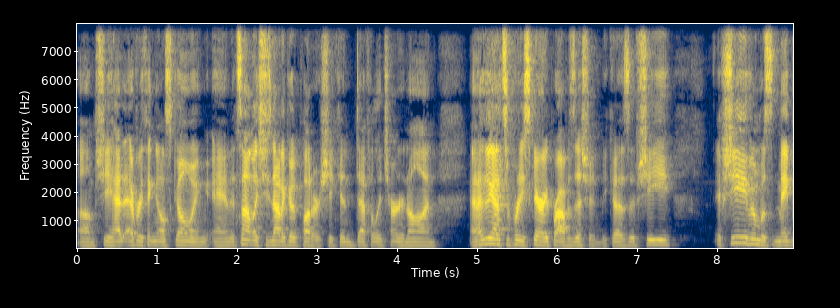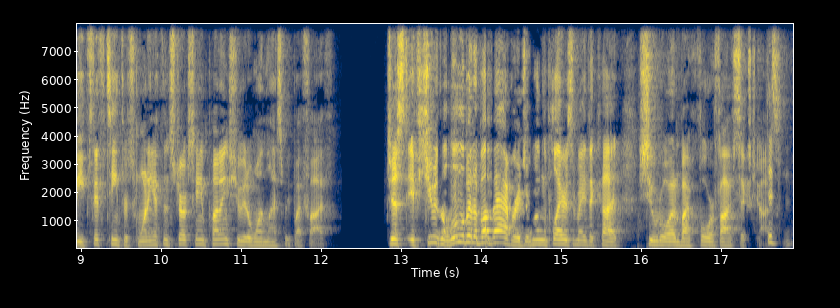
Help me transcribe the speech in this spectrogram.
um, she had everything else going. And it's not like she's not a good putter. She can definitely turn it on. And I think that's a pretty scary proposition because if she if she even was maybe 15th or 20th in strokes gained putting, she would have won last week by five. Just if she was a little bit above average among the players who made the cut, she would have won by four, five, six shots. The,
